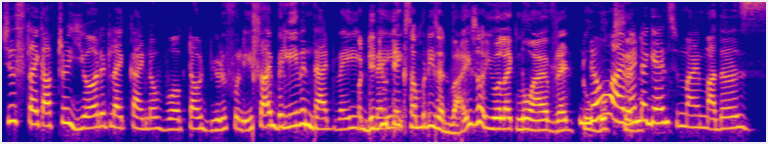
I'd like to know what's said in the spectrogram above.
just like after a year it like kind of worked out beautifully. So I believe in that way But did very, you take somebody's advice, or you were like, no, I have read two no, books? I went against my mother's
